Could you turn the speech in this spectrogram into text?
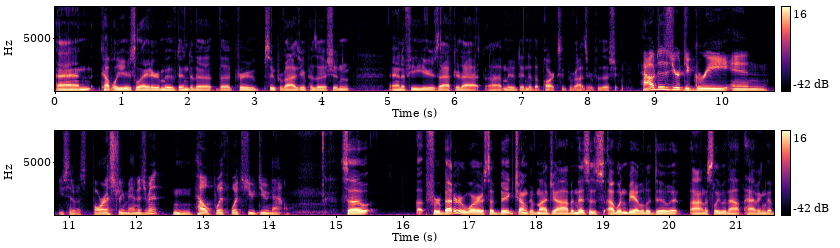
and a couple years later moved into the the crew supervisor position, and a few years after that uh, moved into the park supervisor position. How does your degree in you said it was forestry management help with what you do now? So, uh, for better or worse, a big chunk of my job, and this is, I wouldn't be able to do it honestly without having the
